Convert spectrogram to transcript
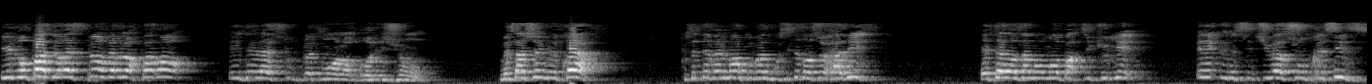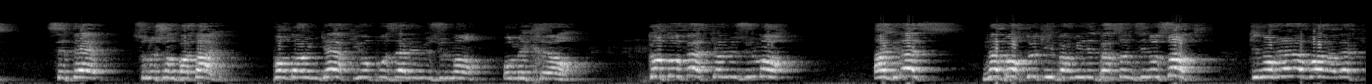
Ils n'ont pas de respect envers leurs parents et délaissent complètement leur religion. Mais sachez, mes frères, que cet événement qu'on vous citer dans ce hadith était dans un moment particulier et une situation précise. C'était sur le champ de bataille pendant une guerre qui opposait les musulmans aux mécréants. Quant au fait qu'un musulman agresse n'importe qui parmi les personnes innocentes qui n'ont rien à voir avec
